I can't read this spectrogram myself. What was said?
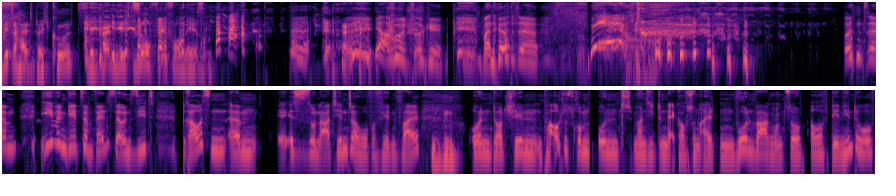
Bitte haltet euch kurz. Wir können nicht so viel vorlesen. Ja, gut, okay. Man hört. Äh, und ähm, Even geht zum Fenster und sieht draußen. Ähm, ist so eine Art Hinterhof auf jeden Fall. Mhm. Und dort stehen ein paar Autos rum und man sieht in der Ecke auch so einen alten Wohnwagen und so. Auf den Hinterhof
